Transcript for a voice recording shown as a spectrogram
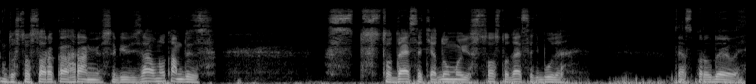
До 140 грамів собі взяв. Ну там десь 110, я думаю, 100-110 буде. Тест правдивий.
